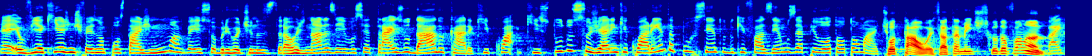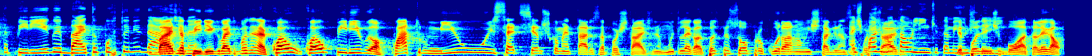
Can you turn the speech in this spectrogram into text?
É, eu vi aqui, a gente fez uma postagem uma vez sobre rotinas extraordinárias e aí você traz o dado, cara, que, que estudos sugerem que 40% do que fazemos é piloto automático. Total, exatamente isso que eu estou falando. Baita perigo e baita oportunidade. Baita né? perigo e baita oportunidade. Qual, qual é o perigo? Ó, 4.700 comentários essa postagem, né? Muito legal. Depois o pessoal procura lá no Instagram essa A gente pode postagem. botar o link também Depois a gente link. bota, legal.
